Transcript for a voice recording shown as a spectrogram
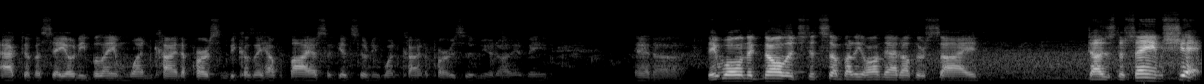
activists, they only blame one kind of person because they have a bias against only one kind of person. You know what I mean? And uh, they won't acknowledge that somebody on that other side does the same shit.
